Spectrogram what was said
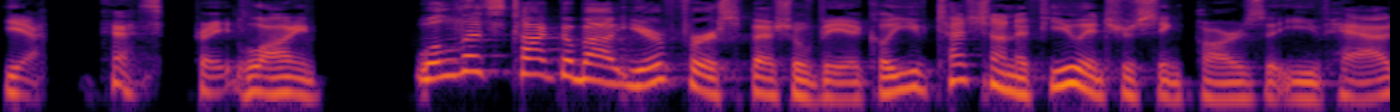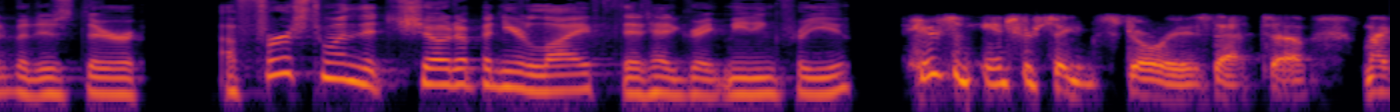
Yeah, that's a great line. Well, let's talk about your first special vehicle. You've touched on a few interesting cars that you've had, but is there a first one that showed up in your life that had great meaning for you? Interesting story: is that uh, my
